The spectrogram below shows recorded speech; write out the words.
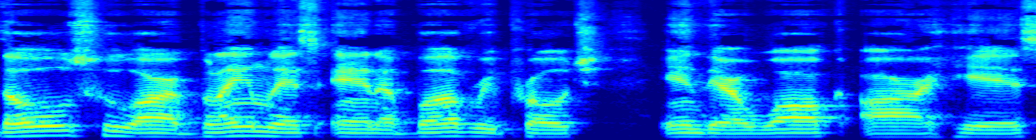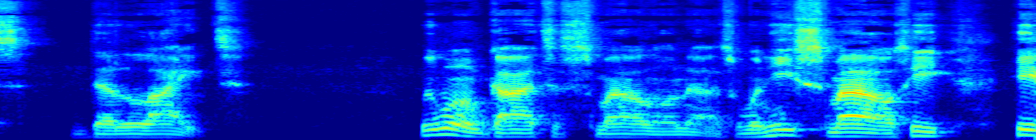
those who are blameless and above reproach in their walk are his delight. We want God to smile on us. When he smiles, he he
